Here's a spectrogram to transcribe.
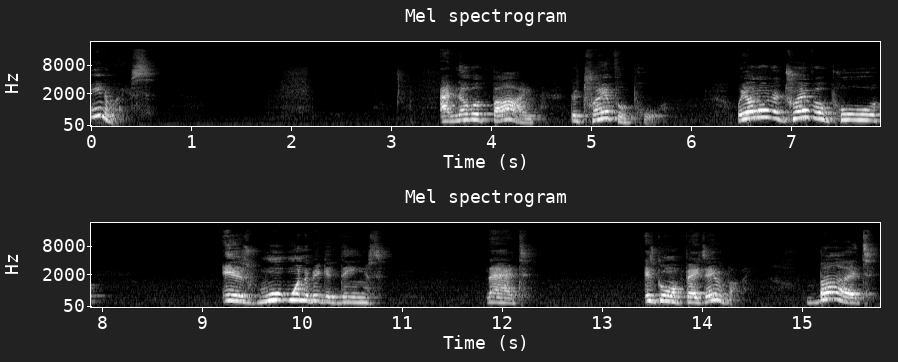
Anyways. At number five, the transfer pool. We all know the transfer pool is one of the bigger things that is going to affect everybody. But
